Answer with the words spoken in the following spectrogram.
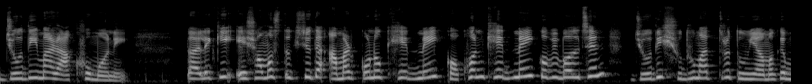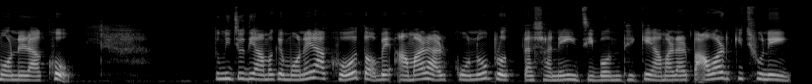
যদি মা রাখো মনে তাহলে কি এ সমস্ত কিছুতে আমার কোনো খেদ নেই? কখন খেদ নেই কবি বলছেন? যদি শুধুমাত্র তুমি আমাকে মনে রাখো। তুমি যদি আমাকে মনে রাখো তবে আমার আর কোনো প্রত্যাশা নেই জীবন থেকে, আমার আর পাওয়ার কিছু নেই।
